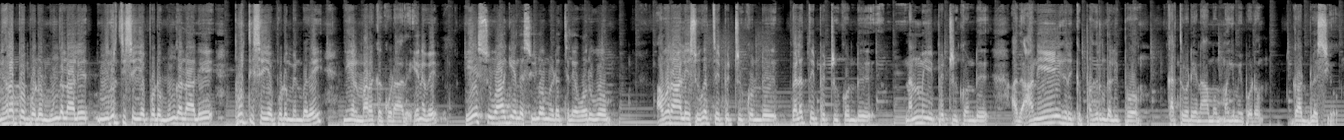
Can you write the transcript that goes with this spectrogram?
நிரப்பப்படும் உங்களாலே நிவர்த்தி செய்யப்படும் உங்களாலே பூர்த்தி செய்யப்படும் என்பதை நீங்கள் மறக்கக்கூடாது. எனவே இயேசுவாகி அந்த சீலோம் இடத்திலே வருவோம். அவராலே சுகத்தை பெற்றுக்கொண்டு பலத்தை பெற்றுக்கொண்டு நன்மையை பெற்றுக்கொண்டு அது அநேகருக்கு பகிர்ந்தளிப்போம். கர்த்தருடைய நாமம் மகிமைப்படும். காட் பிளஸ் யூ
